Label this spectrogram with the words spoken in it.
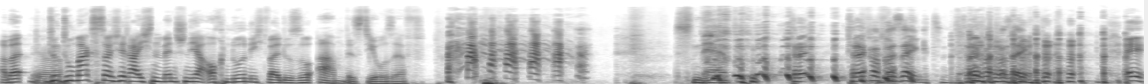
Aber Ja. Du, du magst solche reichen Menschen ja auch nur nicht, weil du so arm bist, Josef. Snap. Tre Treffer versenkt. Treffer versenkt. Ey,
